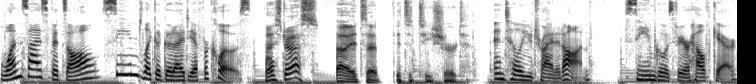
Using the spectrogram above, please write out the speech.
One size fits all seemed like a good idea for clothes Nice dress. Uh, it's a it's a t-shirt. until you tried it on. Same goes for your healthcare.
